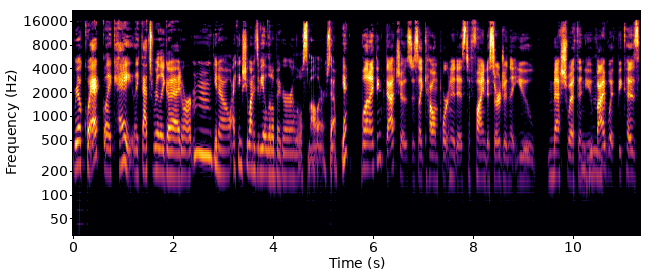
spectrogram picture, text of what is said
real quick, like, hey, like that's really good. Or, mm, you know, I think she wanted to be a little bigger or a little smaller. So, yeah. Well, and I think that shows just like how important it is to find a surgeon that you mesh with and you Mhm. vibe with because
